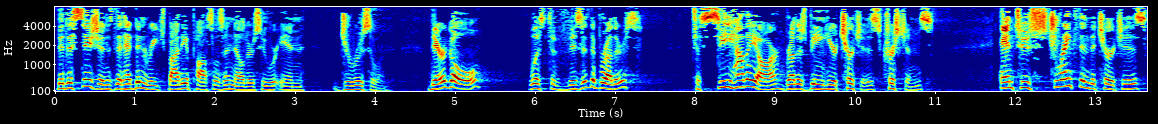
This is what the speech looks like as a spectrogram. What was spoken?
the decisions that had been reached by the apostles and elders who were in Jerusalem. Their goal was to visit the brothers, to see how they are, brothers being here churches, Christians, and to strengthen the churches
